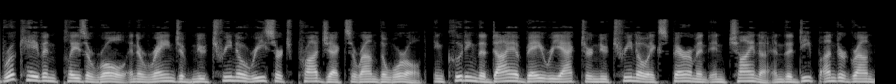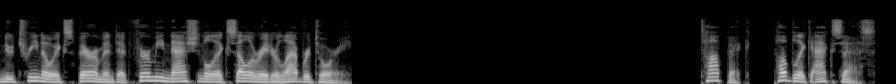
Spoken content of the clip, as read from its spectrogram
Brookhaven plays a role in a range of neutrino research projects around the world, including the Daya Bay Reactor Neutrino Experiment in China and the Deep Underground Neutrino Experiment at Fermi National Accelerator Laboratory. Public access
